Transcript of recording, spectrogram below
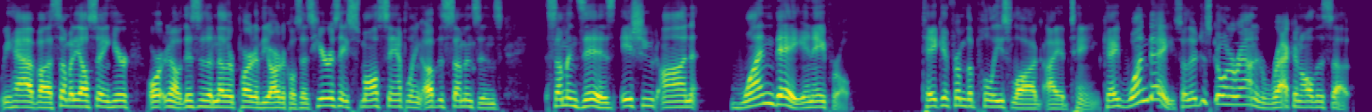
We have uh, somebody else saying here, or no, this is another part of the article. Says here is a small sampling of the summonses summonses issued on one day in April, taken from the police log I obtained. Okay, one day. So they're just going around and racking all this up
